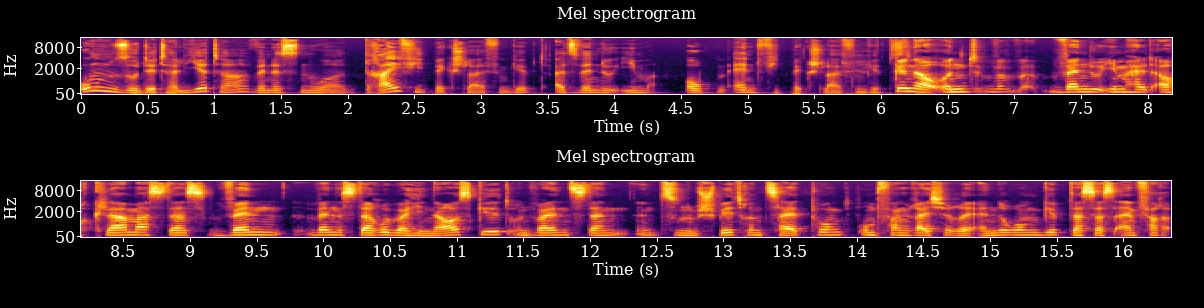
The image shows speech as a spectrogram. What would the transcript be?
umso detaillierter, wenn es nur drei Feedback-Schleifen gibt, als wenn du ihm Open-End-Feedback-Schleifen gibst. Genau, und wenn du ihm halt auch klar machst, dass wenn, wenn es darüber hinausgeht und wenn es dann zu einem späteren Zeitpunkt umfangreichere Änderungen gibt, dass das einfach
